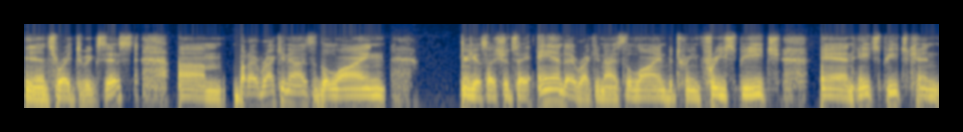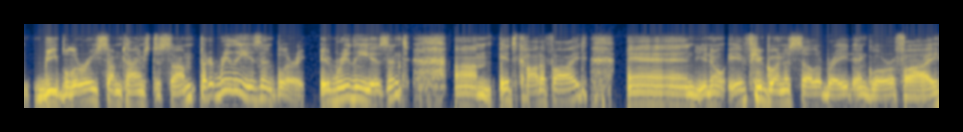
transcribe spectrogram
and its right to exist, um, but I recognize that the line I guess I should say, and I recognize the line between free speech and hate speech can be blurry sometimes to some, but it really isn't blurry. It really isn't. Um, it's codified, and you know, if you're going to celebrate and glorify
